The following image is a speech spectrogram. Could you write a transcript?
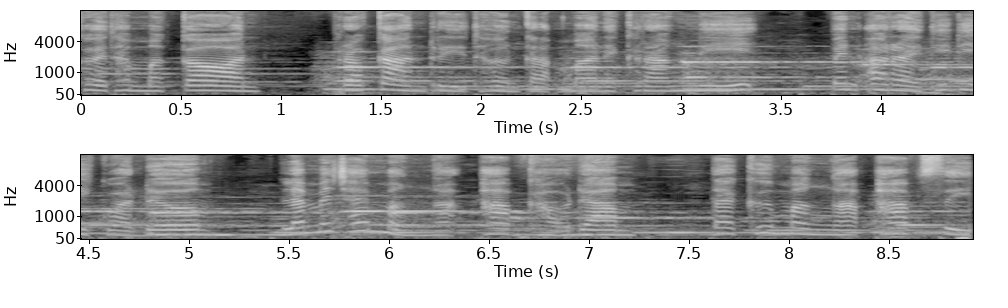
เคยทำมาก่อน เพราะการรีเทิร์นกลับมาในครั้งนี้ เป็นอะไรที่ดีกว่าเดิม และไม่ใช่มังงะภาพขาวดำแต่คือมังงะภาพสี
